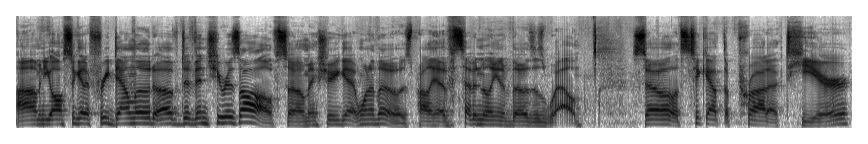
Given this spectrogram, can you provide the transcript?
Um, and you also get a free download of DaVinci Resolve, so make sure you get one of those. Probably have 7 million of those as well. So let's take out the product here,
